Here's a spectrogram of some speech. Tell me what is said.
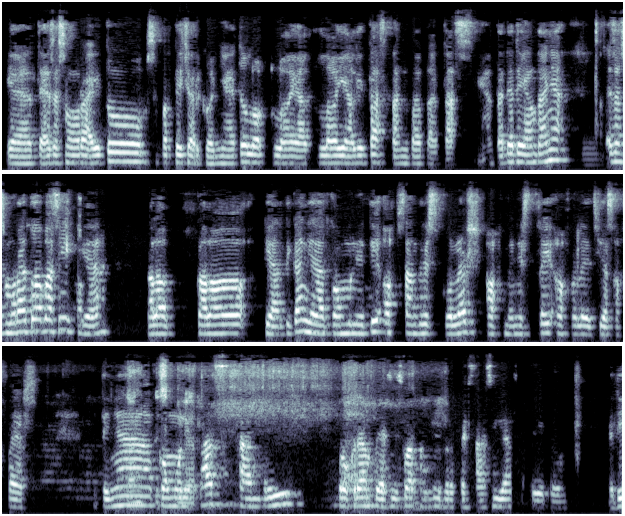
ya CSS Mora itu seperti jargonnya itu loyal, loyalitas tanpa batas. Ya, tadi ada yang tanya CSS Mora itu apa sih? Ya kalau kalau diartikan ya Community of Santri Scholars of Ministry of Religious Affairs. Artinya komunitas santri program beasiswa santri berprestasi yang seperti itu. Jadi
